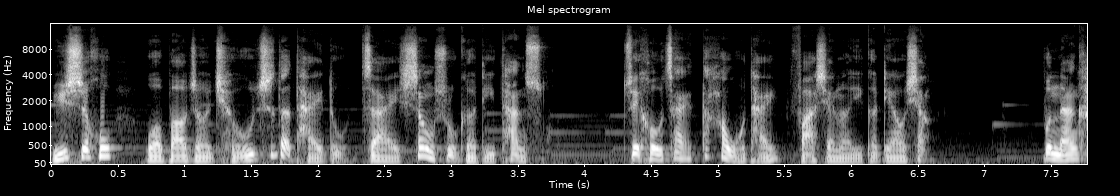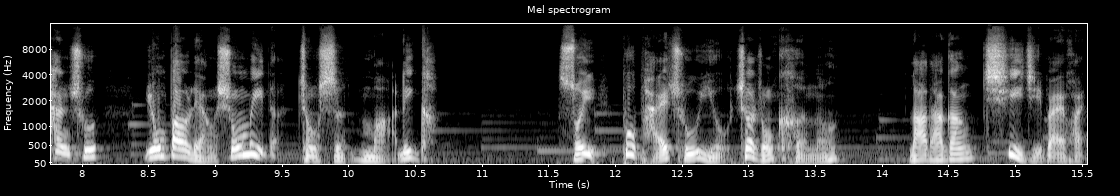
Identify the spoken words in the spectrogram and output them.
于是乎，我抱着求知的态度在圣树各地探索，最后在大舞台发现了一个雕像，不难看出，拥抱两兄妹的正是玛丽卡，所以不排除有这种可能。拉达冈气急败坏，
